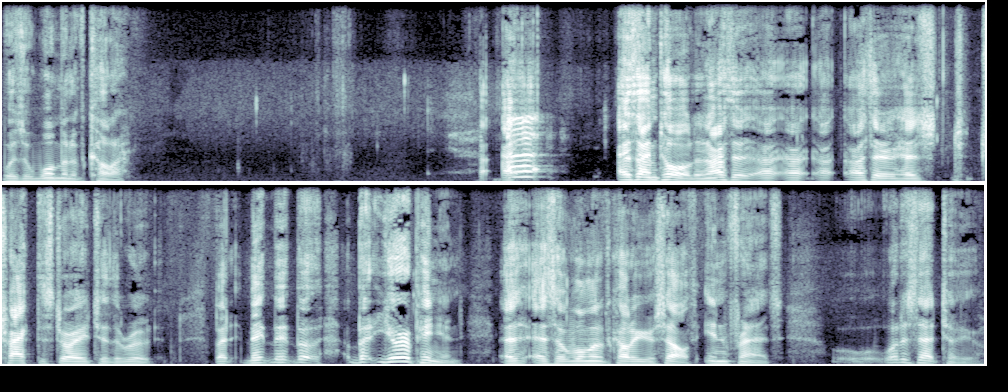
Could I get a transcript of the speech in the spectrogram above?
was a woman of color. Uh, As I'm told, and Arthur Ar- Ar- Arthur has tracked the story to the root. But but but your opinion as, as a woman of color yourself in France, what does that tell you?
